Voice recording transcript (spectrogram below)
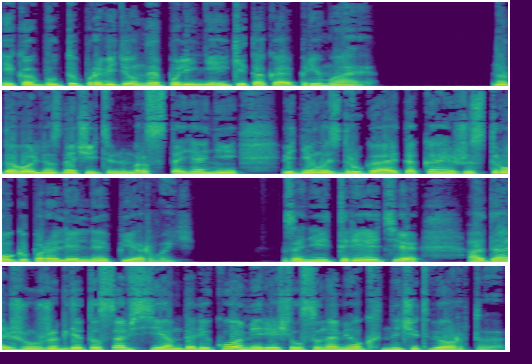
и как будто проведенная по линейке такая прямая. На довольно значительном расстоянии виднелась другая, такая же строго параллельная первой. За ней третья, а дальше уже где-то совсем далеко мерещился намек на четвертую.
